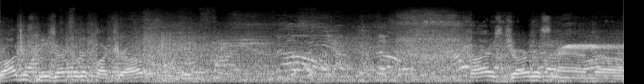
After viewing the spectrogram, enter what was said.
Rogers moves in for the puck drop. Kais, Jarvis, and uh,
